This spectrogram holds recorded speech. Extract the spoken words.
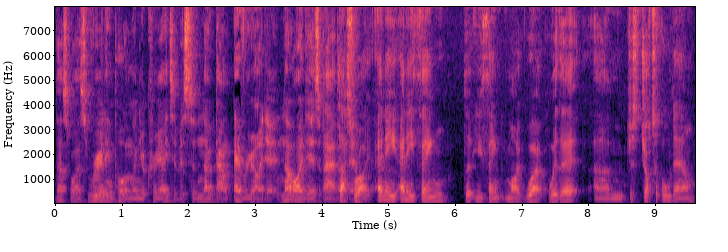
that's why it's really important when you're creative is to note down every idea. No idea is a bad That's idea. right. Any anything that you think might work with it, um, just jot it all down.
